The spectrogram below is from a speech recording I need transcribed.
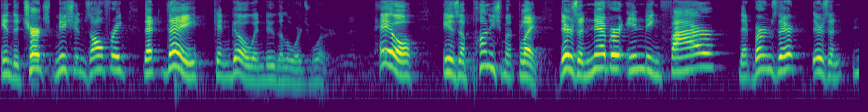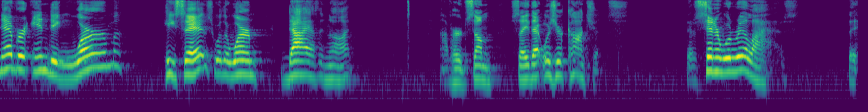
in the church missions offering that they can go and do the Lord's work. Hell is a punishment place. There's a never ending fire that burns there. There's a never ending worm, he says, where the worm dieth not. I've heard some say that was your conscience. That a sinner would realize the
